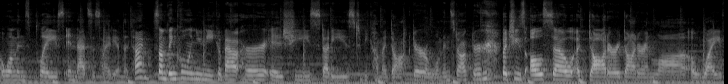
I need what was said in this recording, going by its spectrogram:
a woman's place in that society at the time. Something cool and unique about her is she studies to become a doctor, a woman's doctor, but she's also a daughter, a daughter-in-law, a wife,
